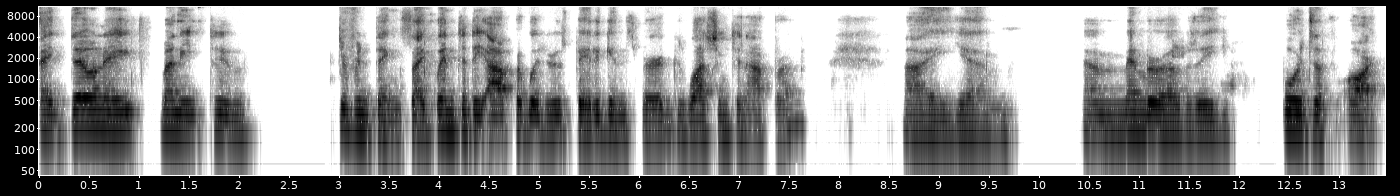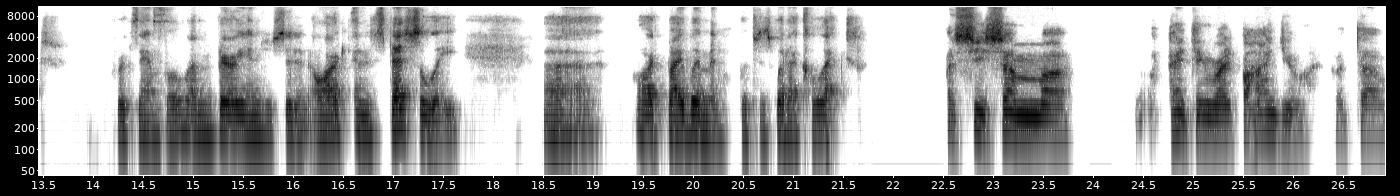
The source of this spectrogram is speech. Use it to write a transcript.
I donate money to different things. I went to the opera with Ruth Bader Ginsburg, Washington Opera. I um, am a member of the boards of art, for example. I'm very interested in art and especially uh, art by women, which is what I collect. I see some uh, painting right behind you, but uh,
